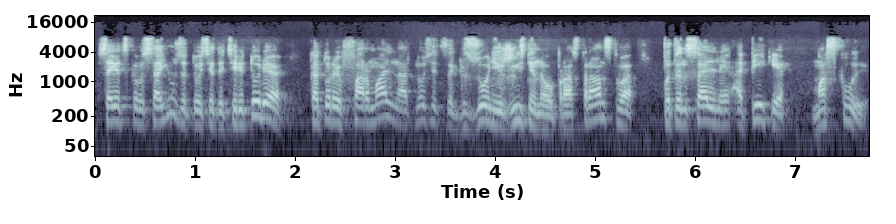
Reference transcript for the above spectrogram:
Советского Союза, то есть это территория, которая формально относится к зоне жизненного пространства потенциальной опеки Москвы.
